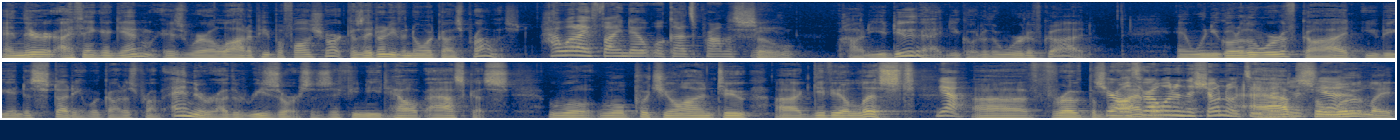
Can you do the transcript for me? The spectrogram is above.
And there, I think, again, is where a lot of people fall short because they don't even know what God's promised. How would I find out what God's promised me? How do you do that? You go to the Word of God. And when you go to the Word of God, you begin to study what God has promised. And there are other resources. If you need help, ask us. We'll, we'll put you on to uh, give you a list Yeah. uh, throughout the Sure, Bible. I'll throw one in the show notes even, just- yeah. Absolutely.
